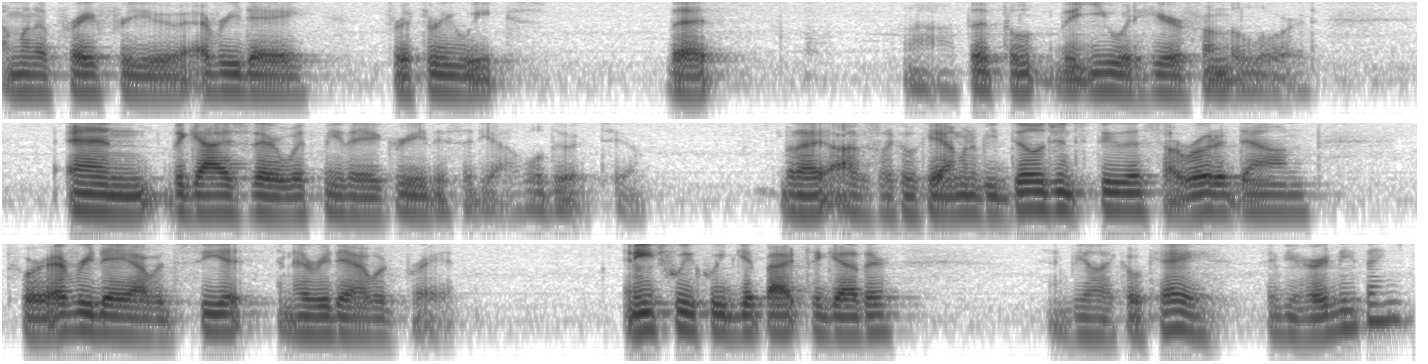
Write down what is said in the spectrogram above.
I'm going to pray for you every day for three weeks that, uh, that, the, that you would hear from the Lord. And the guys there with me, they agreed. They said, yeah, we'll do it too. But I, I was like, okay, I'm going to be diligent to do this. I wrote it down to where every day I would see it and every day I would pray it. And each week we'd get back together and be like, okay, have you heard anything?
